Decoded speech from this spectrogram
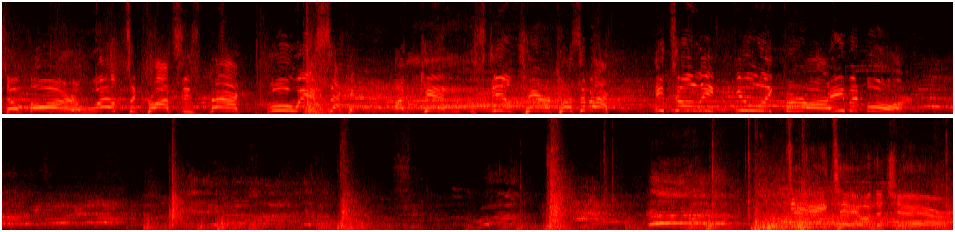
so far. The welts across his back. Ooh, wait a second. Again with the steel chair across the back. It's only fueling Ferrara even more. DDT on the chair.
